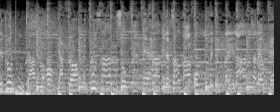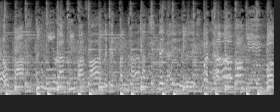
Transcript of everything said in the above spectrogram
จะรุ่นอยากลองอยากจองเป็นผู้สร้างสุขแต่หากจากสาวตาคมไปดึงในล้านจะแล้วแก้วตาถึงมีร้านที่ผ่านมาไม่เป็นปัญหาได้ใดๆเลย ปัญหาบอมีบอมี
